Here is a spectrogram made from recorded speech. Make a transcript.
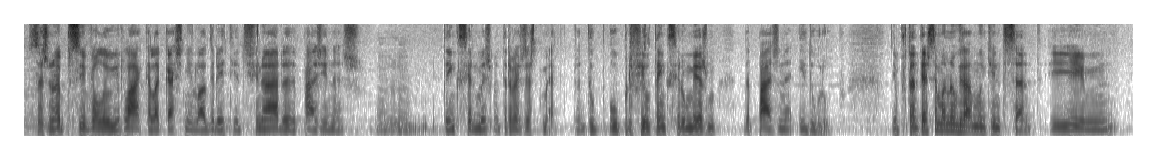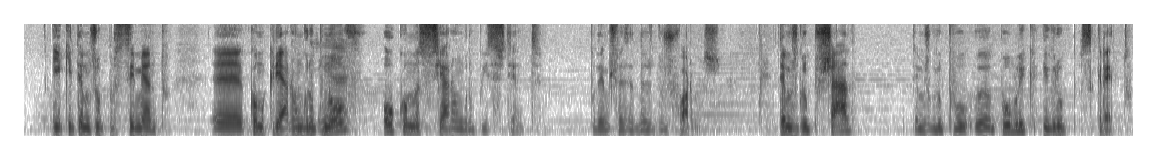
Ou seja, não é possível eu ir lá àquela caixinha lá à direita e adicionar eh, páginas. Tem que ser mesmo através deste método. Portanto, o, o perfil tem que ser o mesmo da página e do grupo. E, portanto, esta é uma novidade muito interessante. E, e aqui temos o procedimento eh, como criar um grupo Criar. novo ou como associar um grupo existente. Podemos fazer das duas formas. Temos grupo fechado, temos grupo eh, público e grupo secreto.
